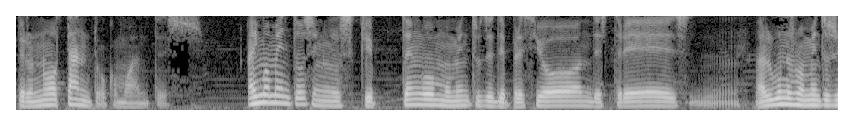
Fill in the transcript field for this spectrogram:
pero no tanto como antes. Hay momentos en los que tengo momentos de depresión, de estrés, mm, algunos momentos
